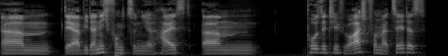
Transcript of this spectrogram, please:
ähm, der wieder nicht funktioniert. Heißt, ähm, positiv überrascht von Mercedes,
